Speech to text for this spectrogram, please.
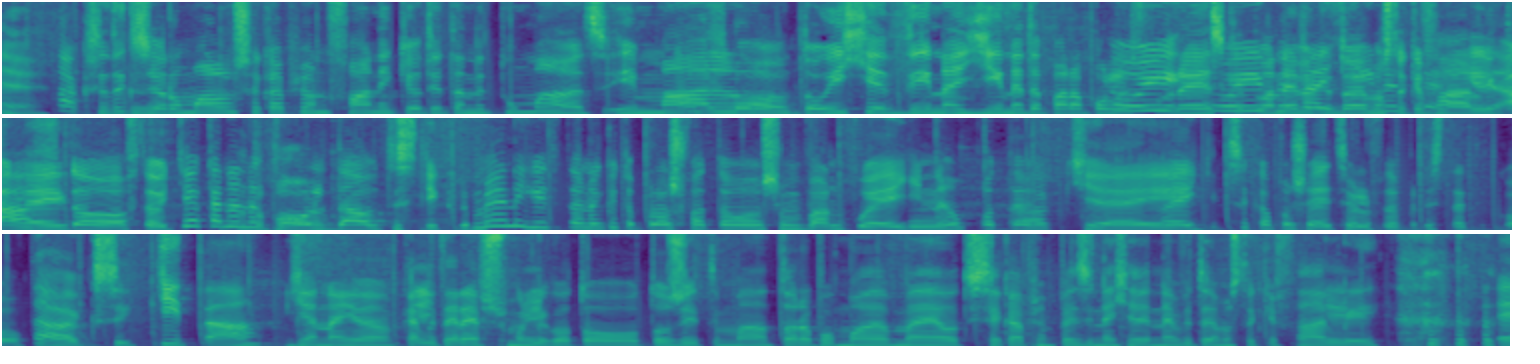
Ναι, εντάξει, δεν ξέρω. Μάλλον σε κάποιον φάνηκε ότι ήταν too much. Ή μάλλον Αυτό. το είχε δει να γίνεται πάρα πολλές Το- φορές το και είδε του ανέβηκε να το αίμα στο γίνεται- κεφάλι. Και λέει, Αυτό, αυτό. Και έκανε Θα ένα το πω. call out τη συγκεκριμένη γιατί ήταν και το πρόσφατο συμβάν που έγινε. Οπότε Οκ. προέκυψε κάπως έτσι όλο αυτό το περιστατικό. Εντάξει, κοίτα, για να καλυτερεύσουμε λίγο το, το ζήτημα, τώρα που είπαμε ότι σε κάποιον παίζει να έχει ανέβει το αίμα στο κεφάλι,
